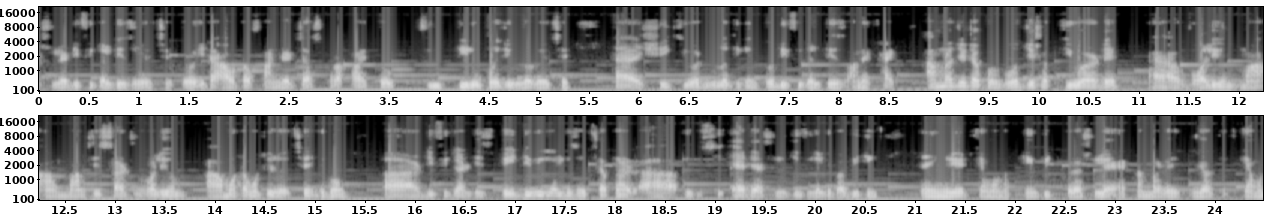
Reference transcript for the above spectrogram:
আসলে ডিফিকাল্টিজ রয়েছে। তো এটা আউট অফ হান্ড্রেড চার্জ করা হয়। তো ফিফটির উপরে যেগুলো রয়েছে সেই কিওয়ার্ডগুলোতে কিন্তু ডিফিকাল্টিজ অনেক হাই আমরা যেটা করব, যেসব কিওয়ার্ডে ভলিউম মান্থলি সার্চ ভলিউম মোটামুটি রয়েছে এবং ডিফিকাল্টিস পেইড ডিফিকাল্টিস হচ্ছে আপনার পিপিসি অ্যাড আসলে ডিফিকাল্টি বা বিটিং রেট কেমন আপনি বিট করে আসলে এক নম্বরে যাওয়ার কেমন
